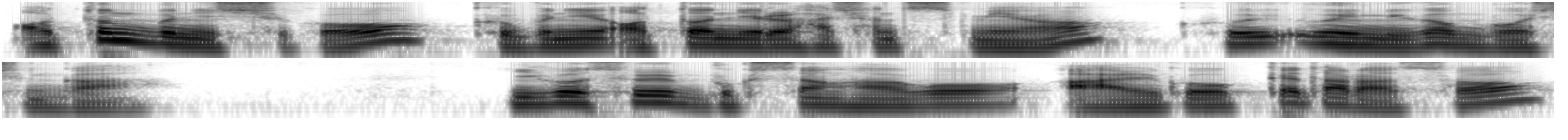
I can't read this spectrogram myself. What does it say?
어떤 분이시고 그분이 어떤 일을 하셨으며 그 의미가 무엇인가 이것을 묵상하고 알고 깨달아서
